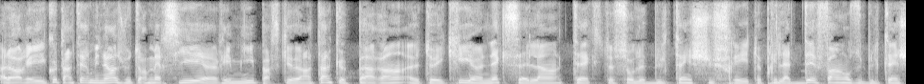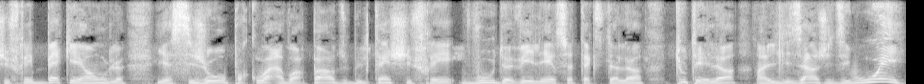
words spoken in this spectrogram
Alors, écoute, en terminant, je veux te remercier, euh, Rémi, parce que en tant que parent, euh, tu as écrit un excellent texte sur le bulletin chiffré. Tu as pris la défense du bulletin chiffré, bec et ongle, il y a six jours. Pourquoi avoir peur du bulletin chiffré? Vous devez lire ce texte-là. Tout est là. En le lisant, j'ai dit oui,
